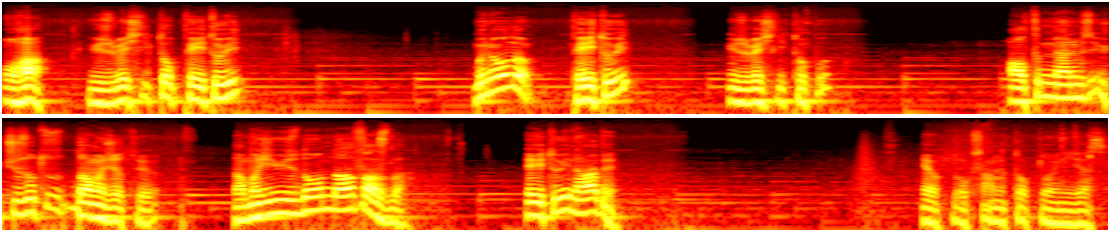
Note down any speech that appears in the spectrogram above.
Oha. 105'lik top pay to win. Bu ne oğlum? Pay to win. 105'lik topu. Altın mermisi 330 damage atıyor. Damajı %10 daha fazla. Pay to win abi. Yok 90'lık topla oynayacağız.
